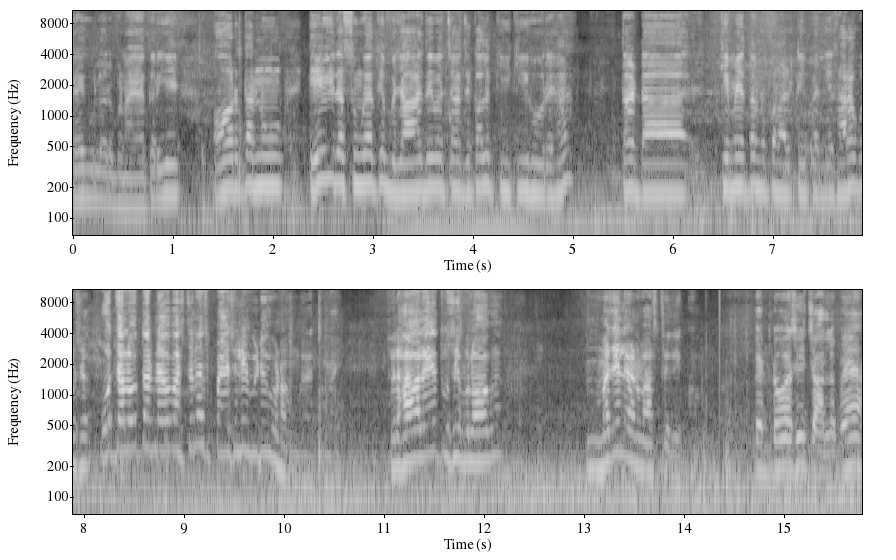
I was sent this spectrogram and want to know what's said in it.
ਰੈਗੂਲਰ ਬਣਾਇਆ ਕਰੀਏ। ਔਰ ਤੁਹਾਨੂੰ ਇਹ ਵੀ ਦੱਸੂਗਾ ਕਿ ਬਾਜ਼ਾਰ ਦੇ ਵਿੱਚ ਅੱਜ ਕੱਲ ਕੀ ਕੀ ਹੋ ਰਿਹਾ। ਤੁਹਾਡਾ ਕਿਵੇਂ ਤੁਹਾਨੂੰ ਪੈਨਲਟੀ ਪੈਂਦੀ ਹੈ, ਸਾਰਾ ਕੁਝ ਉਹ ਚਲੋ ਤੁਹਾਡੇ ਵਾਸਤੇ ਨਾ ਸਪੈਸ਼ਲੀ ਵੀਡੀਓ ਬਣਾਉਂਗਾ ਇੱਕ ਮੈਂ। ਫਿਲਹਾਲ ਇਹ ਤੁਸੀਂ ਵਲੌਗ ਮਜ਼ੇ ਲੈਣ ਵਾਸਤੇ ਦੇਖੋ। ਪਿੰਡੋਂ ਅਸੀਂ ਚੱਲ ਪਏ ਆ।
